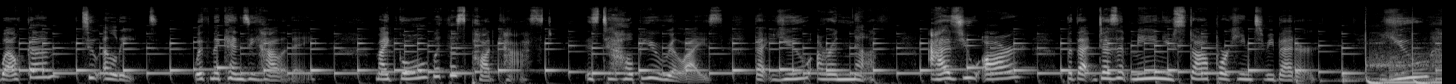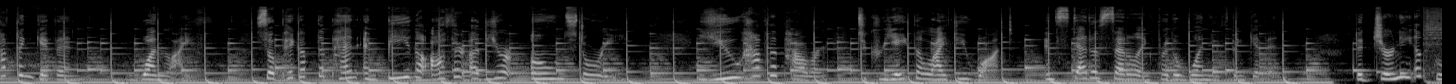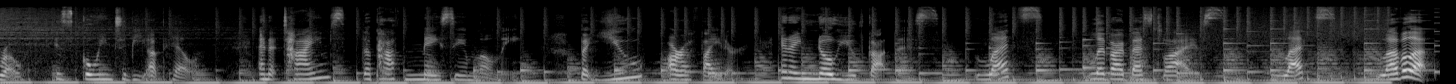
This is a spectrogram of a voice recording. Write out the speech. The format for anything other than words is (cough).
Welcome to Elite with Mackenzie Halliday. My goal with this podcast is to help you realize that you are enough as you are, but that doesn't mean you stop working to be better. You have been given one life. So pick up the pen and be the author of your own story. You have the power to create the life you want instead of settling for the one you've been given. The journey of growth is going to be uphill, and at times the path may seem lonely. But you are a fighter, and I know you've got this. Let's live our best lives. Let's level up.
